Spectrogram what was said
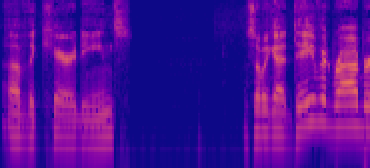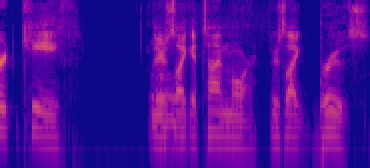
of the Carradines. So we got David, Robert, Keith. There's like a ton more. There's like Bruce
